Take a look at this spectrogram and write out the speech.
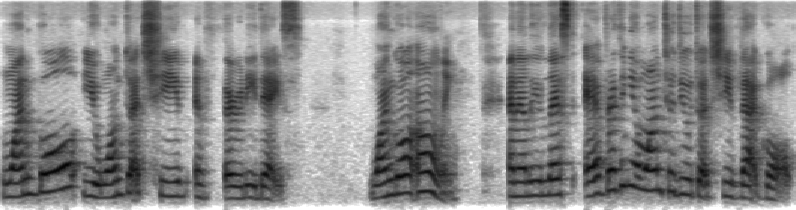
one goal you want to achieve in 30 days. One goal only. And then you list everything you want to do to achieve that goal.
